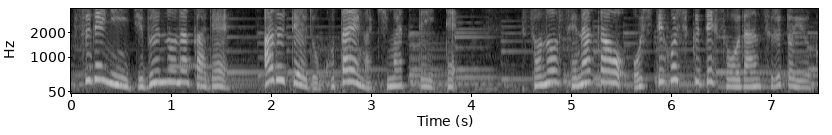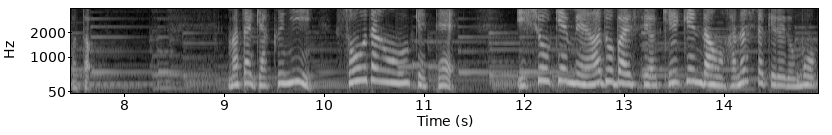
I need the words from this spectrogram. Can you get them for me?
すでに自分の中である程度答えが決まっていてその背中を押してほしくて相談するということ。また逆に相談を受けて一生懸命アドバイスや経験談を話したけれども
